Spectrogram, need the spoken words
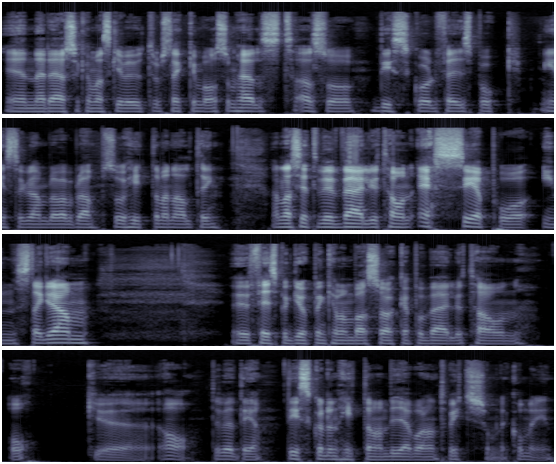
Eh, när det är så kan man skriva utropstecken vad som helst. Alltså Discord, Facebook, Instagram, bla bla bla. Så hittar man allting. Annars heter vi Valuetown SC på Instagram. Eh, Facebookgruppen kan man bara söka på Valuetown. Och eh, ja, det är väl det. Discorden hittar man via våran Twitch om det kommer in.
